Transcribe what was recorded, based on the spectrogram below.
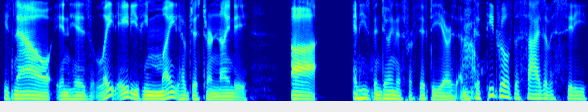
He's now in his late 80s. He might have just turned 90, uh, and he's been doing this for 50 years. And the cathedral is the size of a city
